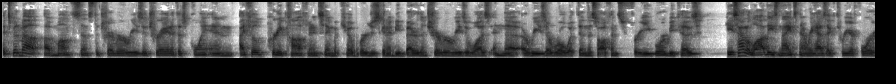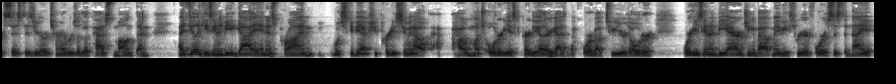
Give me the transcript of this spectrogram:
It's been about a month since the Trevor Ariza trade at this point, and I feel pretty confident saying Mikal Bridges is going to be better than Trevor Ariza was in the Ariza role within this offense for Igor because he's had a lot of these nights now where he has like three or four assists to zero turnovers over the past month. And I feel like he's going to be a guy in his prime, which to be actually pretty soon how, how much older he is compared to the other guys in the core, about two years older, where he's going to be averaging about maybe three or four assists a night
